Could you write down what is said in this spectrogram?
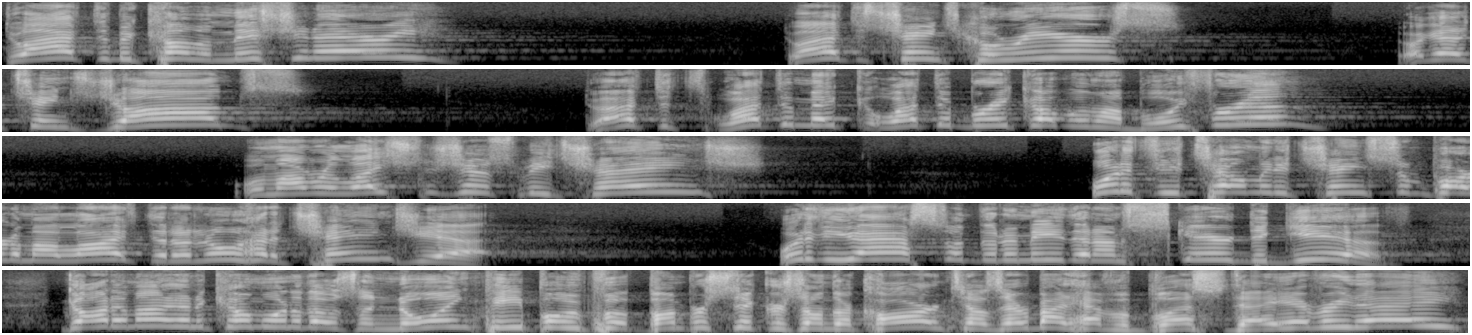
Do I have to become a missionary? Do I have to change careers? Do I got to change jobs? Do I have to, do I have to make, do I have to break up with my boyfriend? Will my relationships be changed? What if you tell me to change some part of my life that I don't know how to change yet? What if you ask something to me that I'm scared to give? God, am I going to become one of those annoying people who put bumper stickers on their car and tells everybody have a blessed day every day?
